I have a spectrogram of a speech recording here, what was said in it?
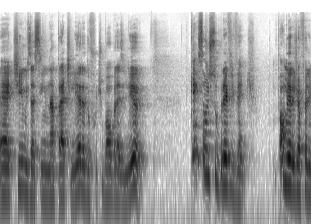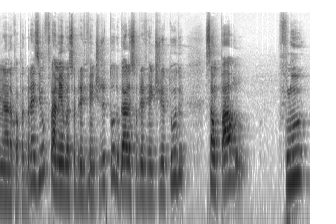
é, times assim na prateleira do futebol brasileiro, quem são os sobreviventes? O Palmeiras já foi eliminado da Copa do Brasil, o Flamengo é sobrevivente de tudo, o Galo é sobrevivente de tudo, São Paulo, Flu,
